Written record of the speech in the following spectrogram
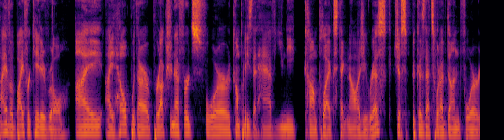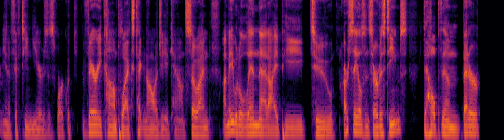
I have a bifurcated role. I I help with our production efforts for companies that have unique complex technology risk just because that's what I've done for, you know, 15 years is work with very complex technology accounts. So I'm I'm able to lend that IP to our sales and service teams to help them better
